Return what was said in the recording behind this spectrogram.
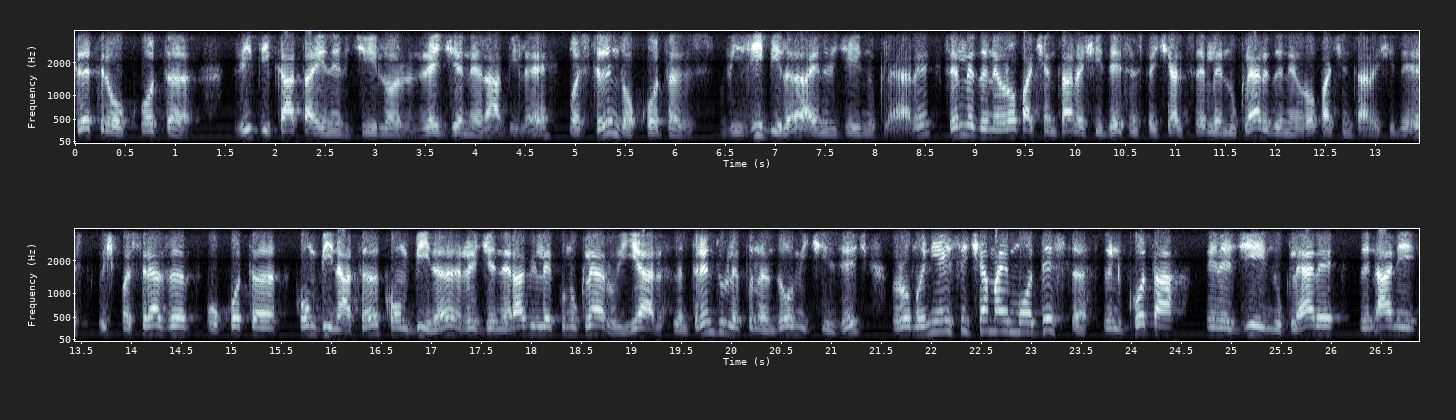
către o cotă ridicată a energiilor regenerabile, păstrând o cotă vizibilă a energiei nucleare. Țările din Europa Centrală și de Est, în special țările nucleare din Europa Centrală și de Est, își păstrează o cotă combinată, combină regenerabile cu nuclearul. Iar în trendurile până în 2050, România este cea mai modestă în cota energiei nucleare în anii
